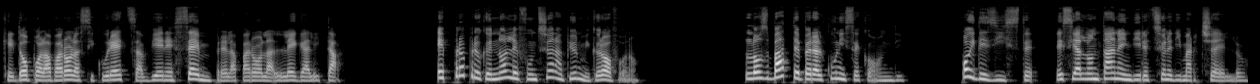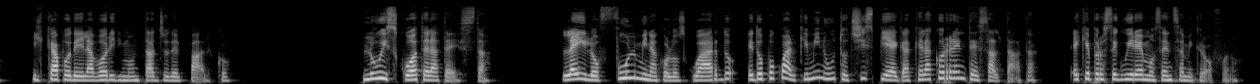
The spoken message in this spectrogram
che dopo la parola sicurezza viene sempre la parola legalità. È proprio che non le funziona più il microfono. Lo sbatte per alcuni secondi, poi desiste e si allontana in direzione di Marcello, il capo dei lavori di montaggio del palco. Lui scuote la testa. Lei lo fulmina con lo sguardo e dopo qualche minuto ci spiega che la corrente è saltata e che proseguiremo senza microfono.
